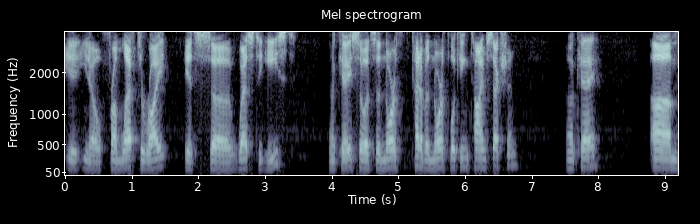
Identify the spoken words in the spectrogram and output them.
you know, from left to right, it's uh, west to east. Okay, so it's a north, kind of a north-looking time section. Okay, um,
